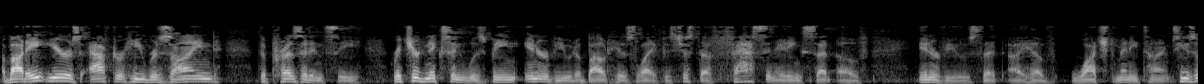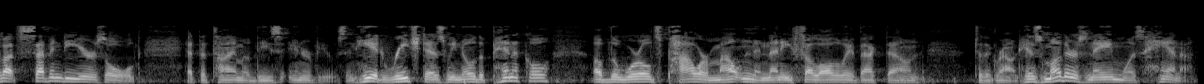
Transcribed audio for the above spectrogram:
About eight years after he resigned the presidency, Richard Nixon was being interviewed about his life. It's just a fascinating set of interviews that I have watched many times. He was about 70 years old at the time of these interviews, and he had reached, as we know, the pinnacle of the world's power mountain, and then he fell all the way back down to the ground. His mother's name was Hannah.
